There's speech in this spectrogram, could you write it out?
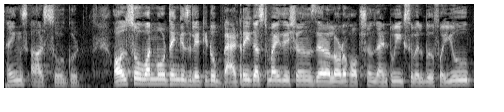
Things are so good. Also, one more thing is related to battery customizations. There are a lot of options and tweaks available for you.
